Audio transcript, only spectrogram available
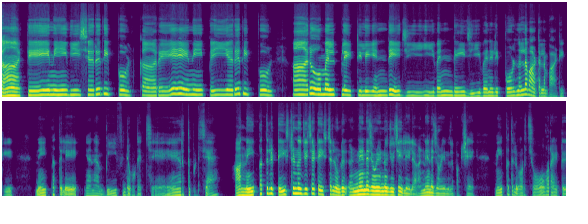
കാട്ടേ നീ വീശരുതിപ്പോൾ കാറേ നീ പെയ്യരുതിപ്പോൾ ആരോമൽ പ്ലേറ്റിൽ എന്റെ ജീവന്റെ ജീവനിലിപ്പോൾ എന്നുള്ള പാട്ടെല്ലാം പാടിയിട്ട് നെയ്പ്പത്തിൽ ഞാൻ ആ ബീഫിന്റെ കൂടെ ചേർത്ത് പിടിച്ചേ. ആ നെയ്പ്പത്തിൽ ടേസ്റ്റ് ഉണ്ടോ എന്ന് ചോദിച്ചാൽ ടേസ്റ്റ് എല്ലാം ഉണ്ട്. എണ്ണേന്റെ ചുവയുണ്ടോ എന്ന് ചോദിച്ചാൽ ഇല്ല ഇല്ല എണ്ണേന്റെ ചുവയൊന്നുമില്ല. പക്ഷേ നെയ്പ്പത്തിൽ കുറച്ച് ഓവറായിട്ട്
